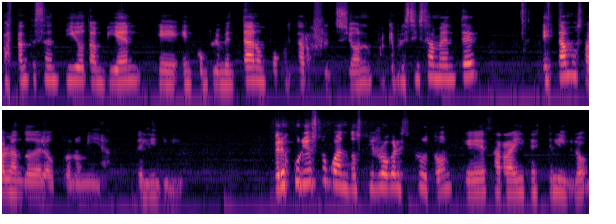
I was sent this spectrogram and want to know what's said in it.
bastante sentido también eh, en complementar un poco esta reflexión, porque precisamente estamos hablando de la autonomía del individuo. Pero es curioso cuando Sir Roger Scruton, que es a raíz de este libro,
